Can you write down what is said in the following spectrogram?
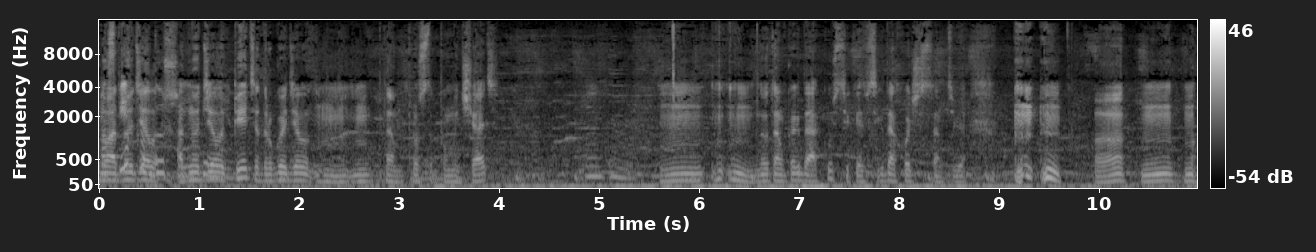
Ну, одно в дело, душе одно и дело пением? петь, а другое дело м-м, там просто помычать. М-м-м. Ну там, когда акустика, всегда хочется там тебе. «А, м, м,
